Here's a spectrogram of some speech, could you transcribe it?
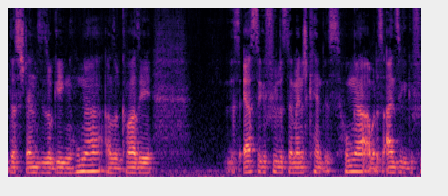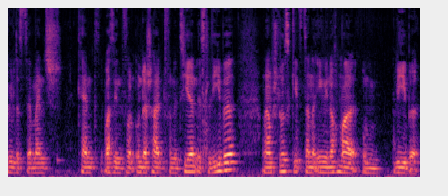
das stellen sie so gegen Hunger. Also quasi das erste Gefühl, das der Mensch kennt, ist Hunger, aber das einzige Gefühl, das der Mensch kennt, was ihn von, unterscheidet von den Tieren, ist Liebe. Und am Schluss geht's dann irgendwie nochmal um Liebe.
